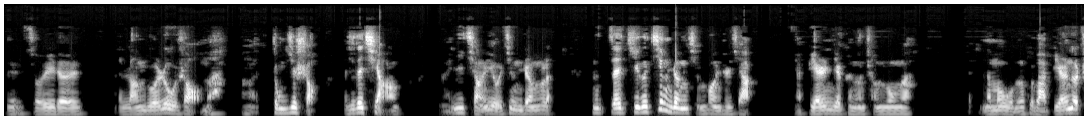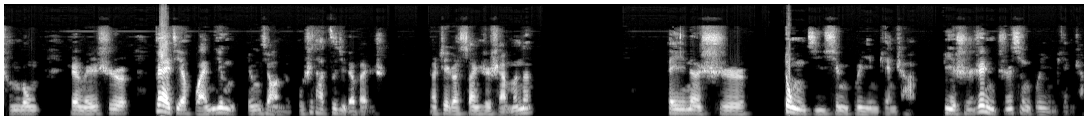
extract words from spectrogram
嗯，所谓的狼多肉少嘛，啊东西少，那就得抢，一抢就有竞争了。那在这个竞争情况之下，啊别人也可能成功啊，那么我们会把别人的成功认为是外界环境影响的，不是他自己的本事。那这个算是什么呢？A 呢是动机性归因偏差，B 是认知性归因偏差。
